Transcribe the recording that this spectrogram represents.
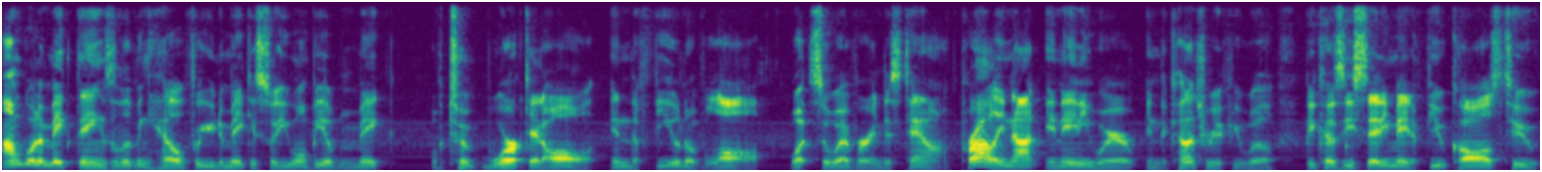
I'm going to make things a living hell for you to make it so you won't be able to make to work at all in the field of law whatsoever in this town. Probably not in anywhere in the country, if you will, because he said he made a few calls to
